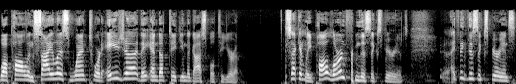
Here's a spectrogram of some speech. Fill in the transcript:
While Paul and Silas went toward Asia, they end up taking the gospel to Europe. Secondly, Paul learned from this experience. I think this experience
